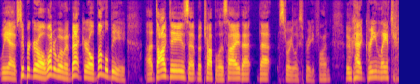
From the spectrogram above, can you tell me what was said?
we have Supergirl, Wonder Woman, Batgirl, Bumblebee, uh, Dog Days at Metropolis High. That that story looks pretty fun. We've got Green Lantern.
